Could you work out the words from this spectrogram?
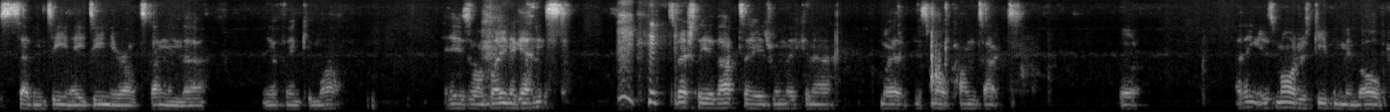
17, 18 year old standing there. And you're thinking, well, here's who I'm playing against. Especially at that age when they can, uh, where it's more contact. But I think it's more just keeping them involved,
